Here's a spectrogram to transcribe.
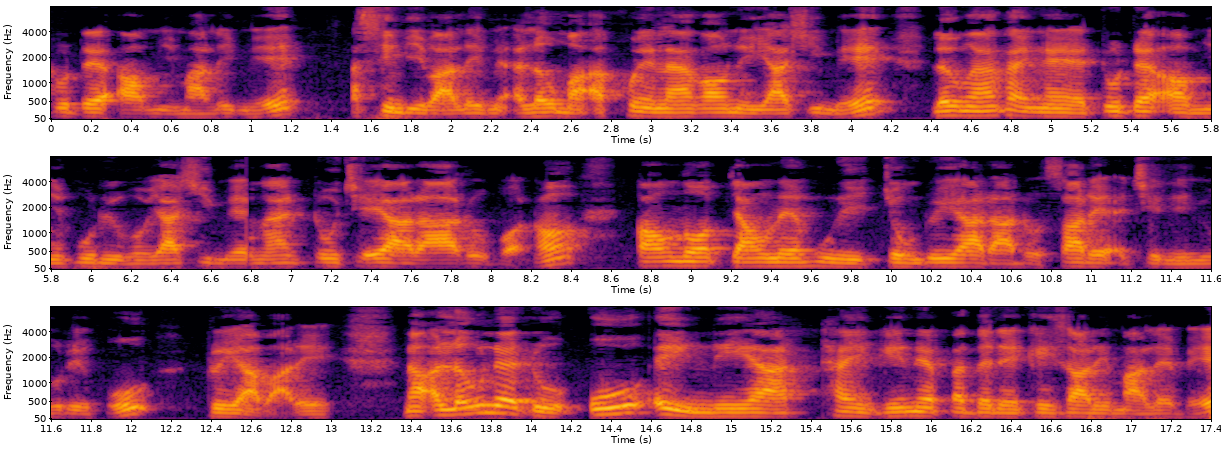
တိုးတက်အောင်မြင်ပါလိမ့်မယ်။ အဆင်ပြေပါလိမ့်မယ်အလုံးမှာအခွင့်အလမ်းကောင်းတွေရရှိမယ်လုပ်ငန်းခိုင်ငံရဲ့တိုးတက်အောင်မြင်မှုတွေကိုရရှိမယ်လုပ်ငန်းတိုးချဲ့ရတာတို့ပေါ့နော်ကောင်းသောပြောင်းလဲမှုတွေကြုံတွေ့ရတာတို့စတဲ့အခြေအနေမျိုးတွေကိုတွေ့ရပါတယ်။နောက်အလုံးနဲ့တူအိုးအိမ်နေရာထိုင်ခင်းနဲ့ပတ်သက်တဲ့ကိစ္စတွေမှာလည်းပဲ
